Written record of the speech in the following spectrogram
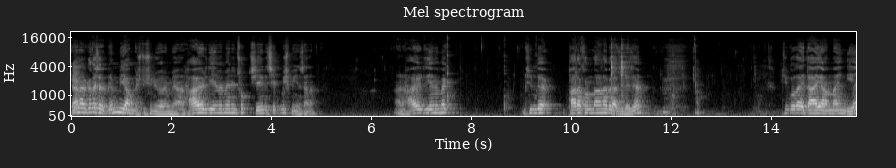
Yani arkadaşlar ben mi yanlış düşünüyorum yani? Hayır diyememenin çok şeyini çekmiş bir insanım. Yani hayır diyememek şimdi para konularına biraz gireceğim. Çünkü olayı daha iyi anlayın diye.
